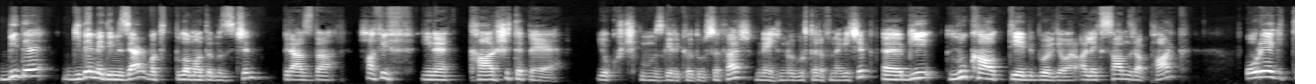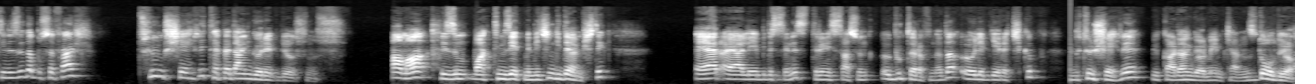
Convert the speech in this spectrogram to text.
Bir de gidemediğimiz yer vakit bulamadığımız için biraz da hafif yine karşı tepeye yokuş çıkmamız gerekiyordu bu sefer. Nehrin öbür tarafına geçip. Ee, bir Lookout diye bir bölge var. Alexandra Park. Oraya gittiğinizde de bu sefer tüm şehri tepeden görebiliyorsunuz. Ama bizim vaktimiz yetmediği için gidememiştik. Eğer ayarlayabilirseniz tren istasyonunun öbür tarafında da öyle bir yere çıkıp bütün şehri yukarıdan görme imkanınız da oluyor.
